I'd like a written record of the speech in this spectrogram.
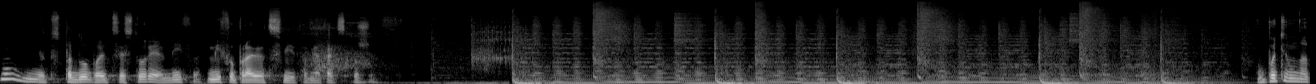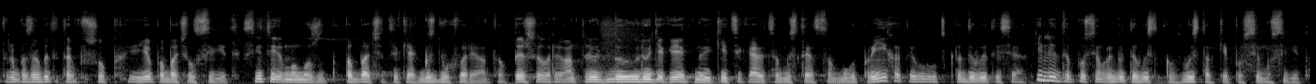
Ну, мені сподобається історія міфи. Міфи правлять світом, я так скажу. Потім нам треба зробити так, щоб її побачив світ. Світ її може побачити якби з двох варіантів. Перший варіант лю- люди, як, ну, які цікавляться мистецтвом, можуть приїхати в Луцьк, подивитися, і, допустимо, робити виставки по всьому світу.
